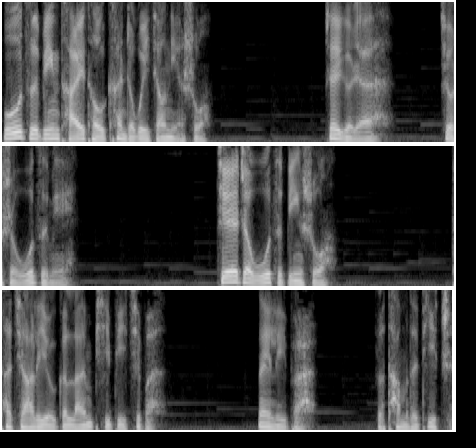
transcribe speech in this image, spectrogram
吴子斌抬头看着魏江年说。这个人就是吴子明。接着，吴子斌说：“他家里有个蓝皮笔记本，那里边有他们的地址。”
